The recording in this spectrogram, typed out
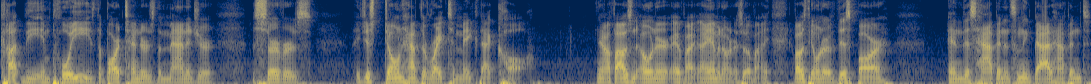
cut the employees the bartenders the manager the servers they just don't have the right to make that call. Now, if I was an owner, if I, I am an owner, so if I if I was the owner of this bar, and this happened, and something bad happened,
